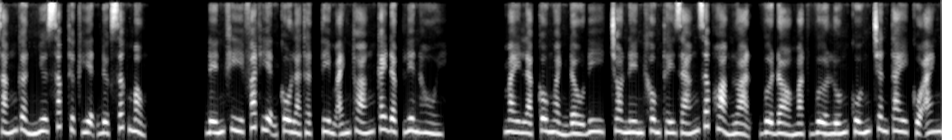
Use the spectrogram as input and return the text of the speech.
sáng gần như sắp thực hiện được giấc mộng. Đến khi phát hiện cô là thật tìm ánh thoáng cái đập liên hồi. May là cô ngoảnh đầu đi cho nên không thấy dáng dấp hoảng loạn, vừa đỏ mặt vừa luống cuống chân tay của anh.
